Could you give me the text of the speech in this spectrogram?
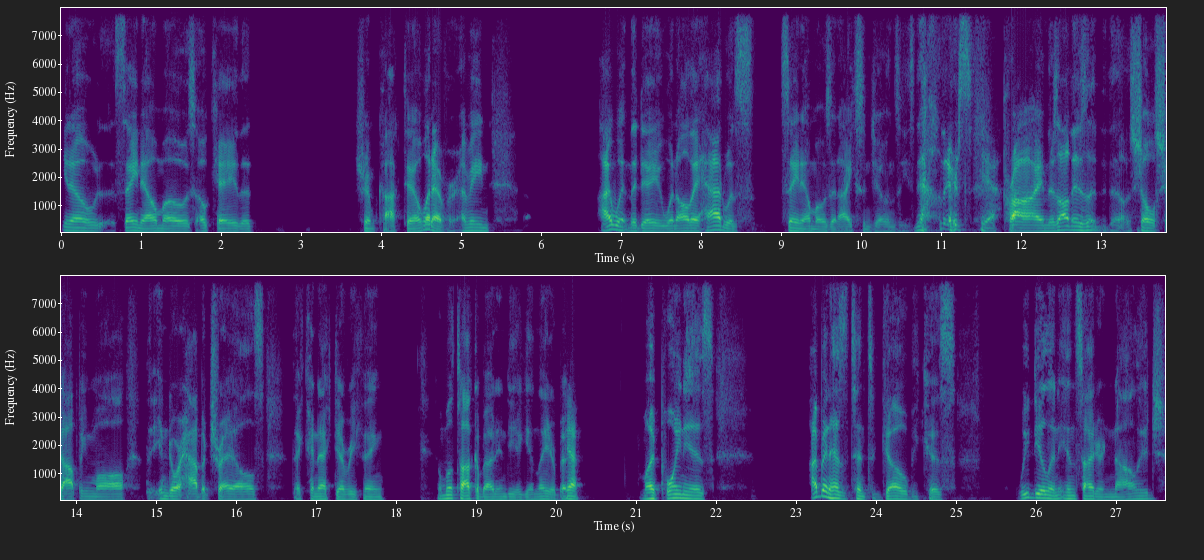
you know, St. Elmo's, okay, the shrimp cocktail, whatever. I mean, I went in the day when all they had was St. Elmo's and Ike's and Jonesy's. Now there's yeah. Prime. There's all there's uh, the Shoal Shopping Mall, the indoor habit trails that connect everything. And we'll talk about Indy again later. But yeah. my point is, I've been hesitant to go because we deal in insider knowledge,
